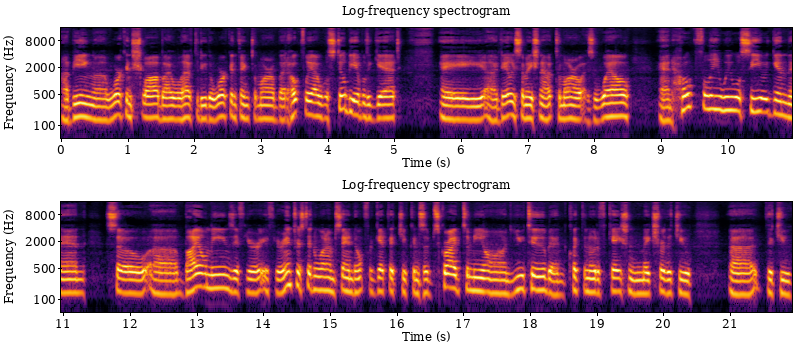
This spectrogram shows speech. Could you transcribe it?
uh, being a working schlob, I will have to do the working thing tomorrow, but hopefully I will still be able to get a, a daily summation out tomorrow as well. And hopefully we will see you again then. So uh, by all means, if you're if you're interested in what I'm saying, don't forget that you can subscribe to me on YouTube and click the notification and make sure that you uh, that you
